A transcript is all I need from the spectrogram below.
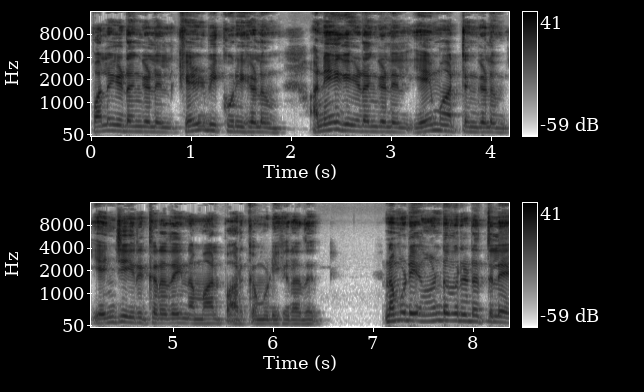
பல இடங்களில் கேள்விக்குறிகளும் அநேக இடங்களில் ஏமாற்றங்களும் எஞ்சி இருக்கிறதை நம்மால் பார்க்க முடிகிறது. நம்முடைய ஆண்டவரிடத்திலே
